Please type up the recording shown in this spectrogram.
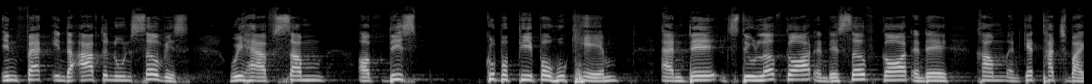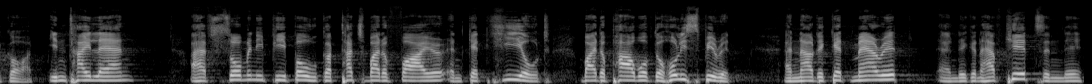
In fact, in the afternoon service, we have some of this group of people who came and they still love God and they serve God and they come and get touched by God. In Thailand, I have so many people who got touched by the fire and get healed by the power of the Holy Spirit. And now they get married and they're going to have kids. And they,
